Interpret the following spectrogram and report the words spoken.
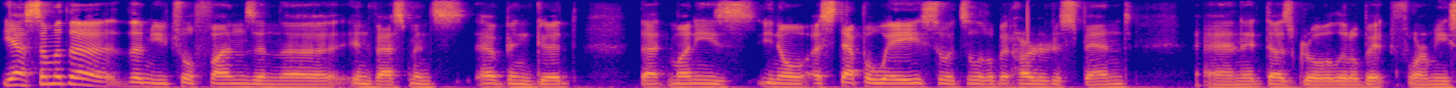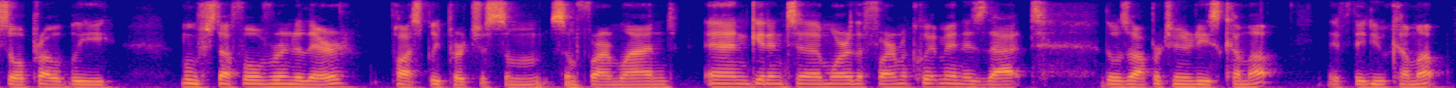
yeah, some of the the mutual funds and the investments have been good. That money's you know a step away, so it's a little bit harder to spend, and it does grow a little bit for me. So I'll probably move stuff over into there, possibly purchase some some farmland and get into more of the farm equipment. Is that those opportunities come up? If they do come up,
